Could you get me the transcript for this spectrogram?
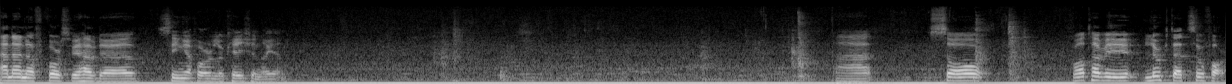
And then of course we have the Singapore location again. Uh, so what have we looked at so far?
